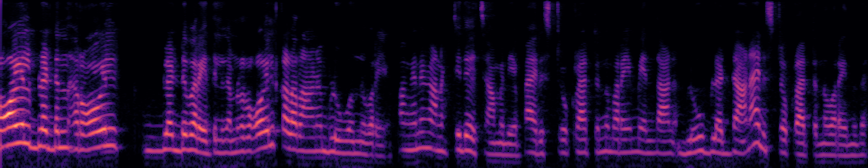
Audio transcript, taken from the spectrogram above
റോയൽ ബ്ലഡ് റോയൽ ബ്ലഡ് പറയത്തില്ല. നമ്മൾ റോയൽ കളറാണ് ബ്ലൂ എന്ന് പറയും. അപ്പം അങ്ങനെ കണക്ട് ചെയ്ത് വെച്ചാൽ മതി. അപ്പം അരിസ്റ്റോക്രാറ്റ് എന്ന് പറയുമ്പോൾ എന്താണ്? ബ്ലൂ ബ്ലഡ് ആണ് അരിസ്റ്റോക്രാറ്റ് എന്ന് പറയുന്നത്.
